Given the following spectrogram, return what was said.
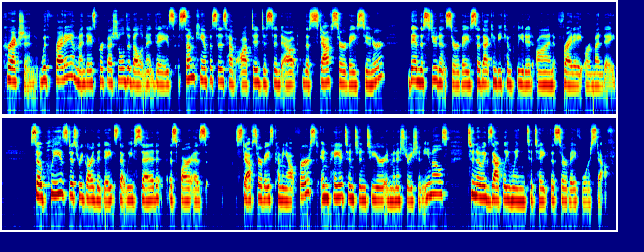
Correction With Friday and Monday's professional development days, some campuses have opted to send out the staff survey sooner than the student survey so that can be completed on Friday or Monday. So please disregard the dates that we said as far as staff surveys coming out first and pay attention to your administration emails to know exactly when to take the survey for staff.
